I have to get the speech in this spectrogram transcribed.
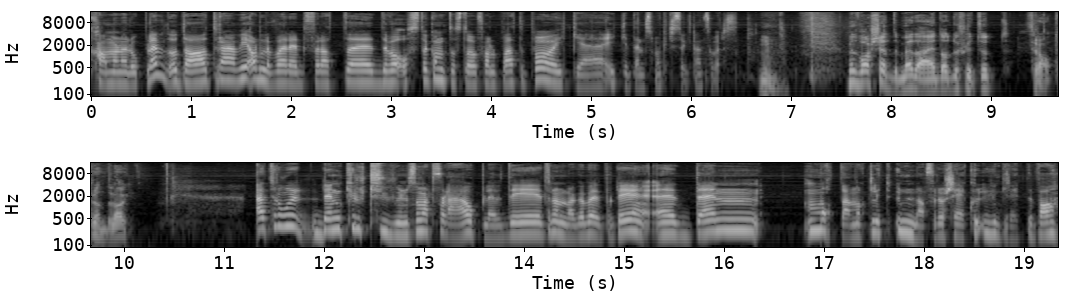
hva man har opplevd, og da tror jeg vi alle var redd for at eh, det var oss det kom til å stå og falle på etterpå, og ikke, ikke den som har kryssa grensa vår. Mm. Men hva skjedde med deg da du flyttet fra Trøndelag? Jeg tror den kulturen som i hvert fall jeg opplevde i Trøndelag Arbeiderparti, eh, den måtte jeg nok litt unna for å se hvor ugreit det var.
